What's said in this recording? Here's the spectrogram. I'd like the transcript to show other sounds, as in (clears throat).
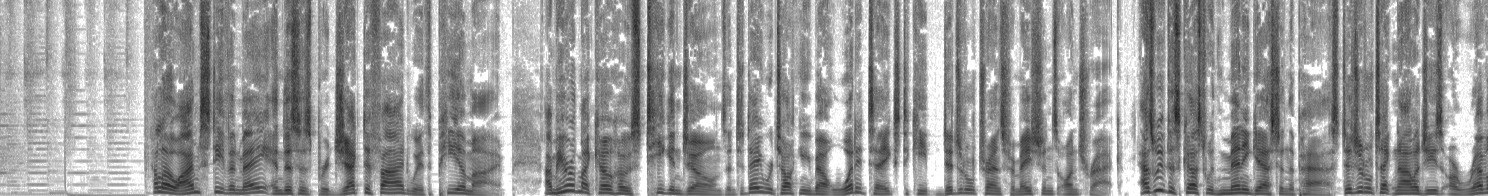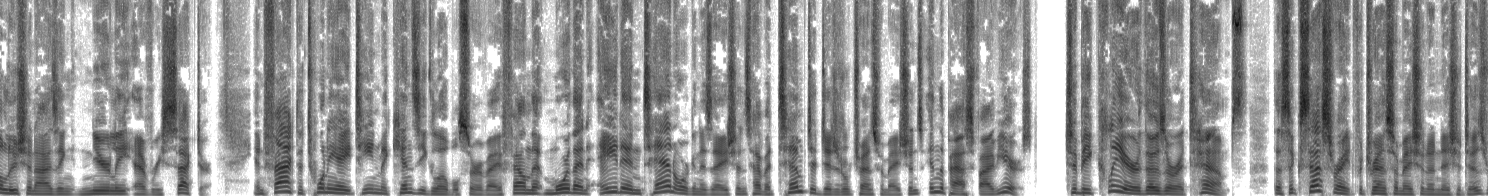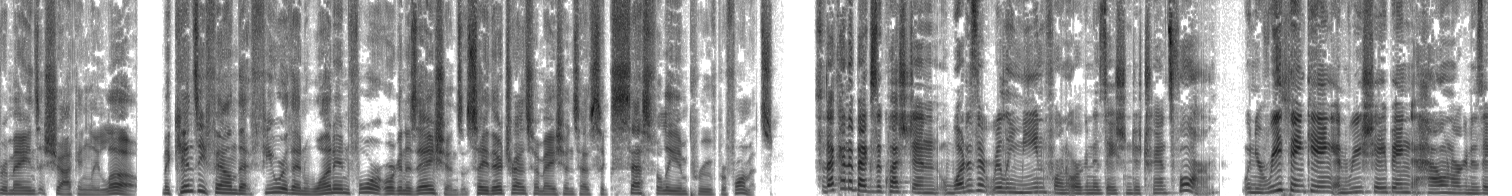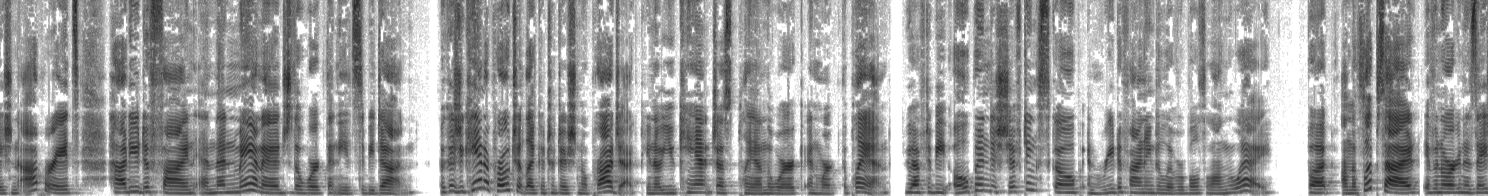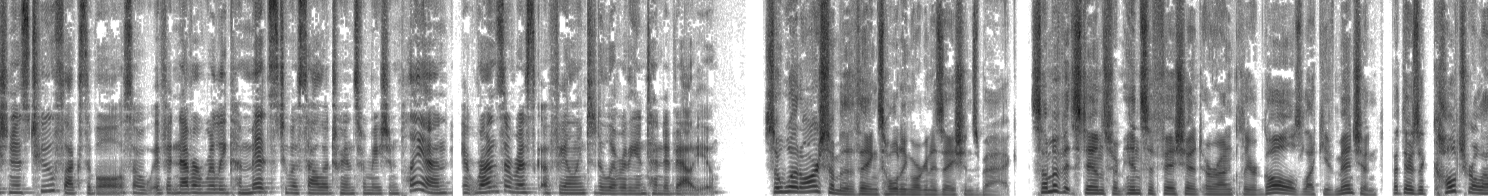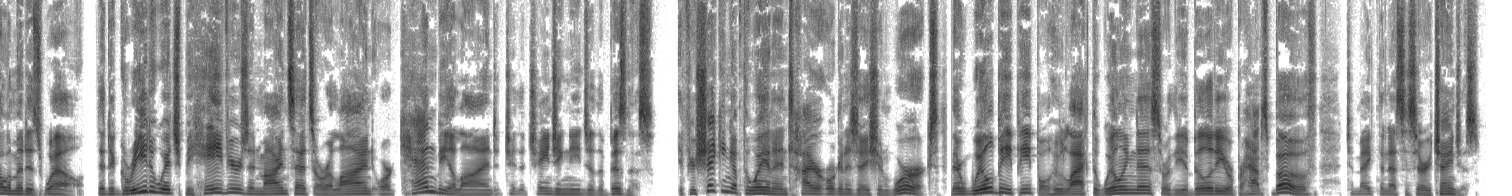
Hello, I'm Stephen May, and this is Projectified with PMI. I'm here with my co host, Tegan Jones, and today we're talking about what it takes to keep digital transformations on track. As we've discussed with many guests in the past, digital technologies are revolutionizing nearly every sector. In fact, a 2018 McKinsey Global Survey found that more than 8 in 10 organizations have attempted digital transformations in the past five years. To be clear, those are attempts. The success rate for transformation initiatives remains shockingly low. McKinsey found that fewer than one in four organizations say their transformations have successfully improved performance. So that kind of begs the question what does it really mean for an organization to transform? When you're rethinking and reshaping how an organization operates, how do you define and then manage the work that needs to be done? Because you can't approach it like a traditional project. You know, you can't just plan the work and work the plan. You have to be open to shifting scope and redefining deliverables along the way. But on the flip side, if an organization is too flexible, so if it never really commits to a solid transformation plan, it runs the risk of failing to deliver the intended value. So, what are some of the things holding organizations back? Some of it stems from insufficient or unclear goals, like you've mentioned, but there's a cultural element as well. The degree to which behaviors and mindsets are aligned or can be aligned to the changing needs of the business if you're shaking up the way an entire organization works, there will be people who lack the willingness or the ability, or perhaps both, to make the necessary changes.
